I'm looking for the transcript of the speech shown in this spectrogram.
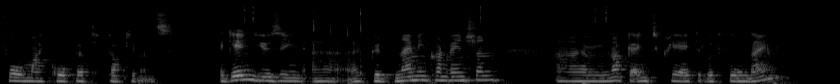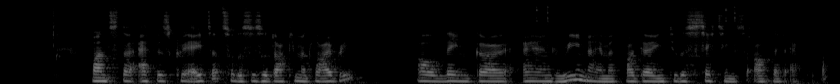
for my corporate documents. Again, using uh, a good naming convention. I'm not going to create it with full name once the app is created, so this is a document library, I'll then go and rename it by going to the settings of that app.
